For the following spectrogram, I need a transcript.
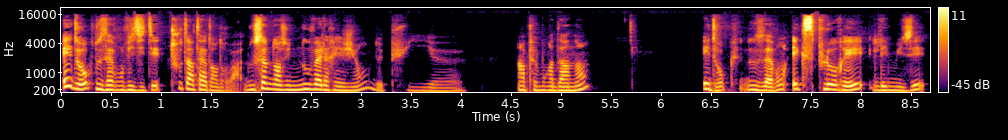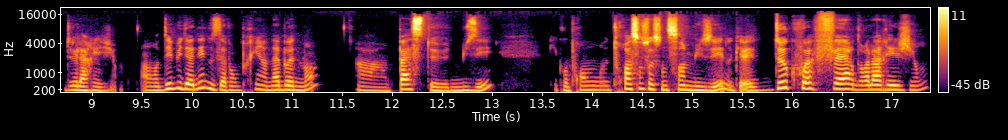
Et donc, nous avons visité tout un tas d'endroits. Nous sommes dans une nouvelle région depuis euh, un peu moins d'un an. Et donc, nous avons exploré les musées de la région. En début d'année, nous avons pris un abonnement à un pass de musée qui comprend 365 musées. Donc, il y avait de quoi faire dans la région,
